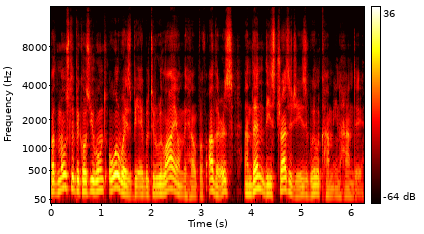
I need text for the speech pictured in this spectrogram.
but mostly because you won't always be able to rely on the help of others, and then these strategies will come in handy.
